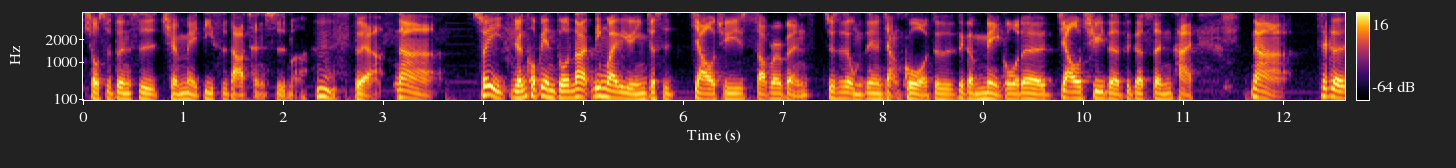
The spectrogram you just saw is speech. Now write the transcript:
休斯顿是全美第四大城市嘛，嗯，对啊。那所以人口变多，那另外一个原因就是郊区 （suburbans），就是我们之前有讲过，就是这个美国的郊区的这个生态。那这个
